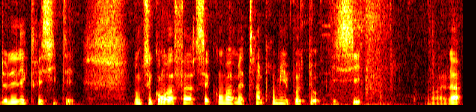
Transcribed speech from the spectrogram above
de l'électricité. Donc ce qu'on va faire, c'est qu'on va mettre un premier poteau ici. Voilà.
